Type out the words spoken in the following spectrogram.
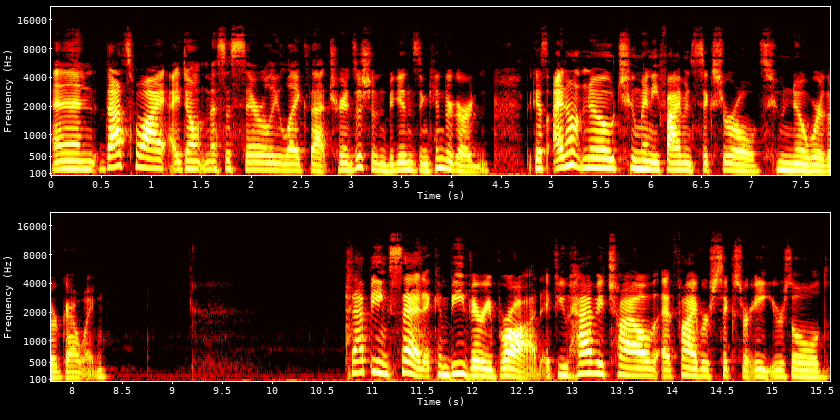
And that's why I don't necessarily like that transition begins in kindergarten because I don't know too many 5 and 6 year olds who know where they're going. That being said, it can be very broad. If you have a child at five or six or eight years old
